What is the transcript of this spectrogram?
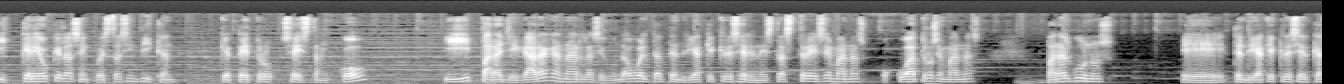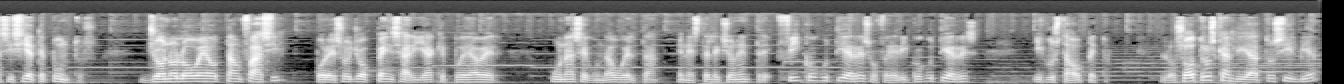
y creo que las encuestas indican que Petro se estancó y para llegar a ganar la segunda vuelta tendría que crecer en estas tres semanas o cuatro semanas, para algunos eh, tendría que crecer casi siete puntos Yo no lo veo tan fácil, por eso yo pensaría que puede haber una segunda vuelta en esta elección entre Fico Gutiérrez o Federico Gutiérrez y Gustavo Petro. Los otros candidatos, Silvia,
